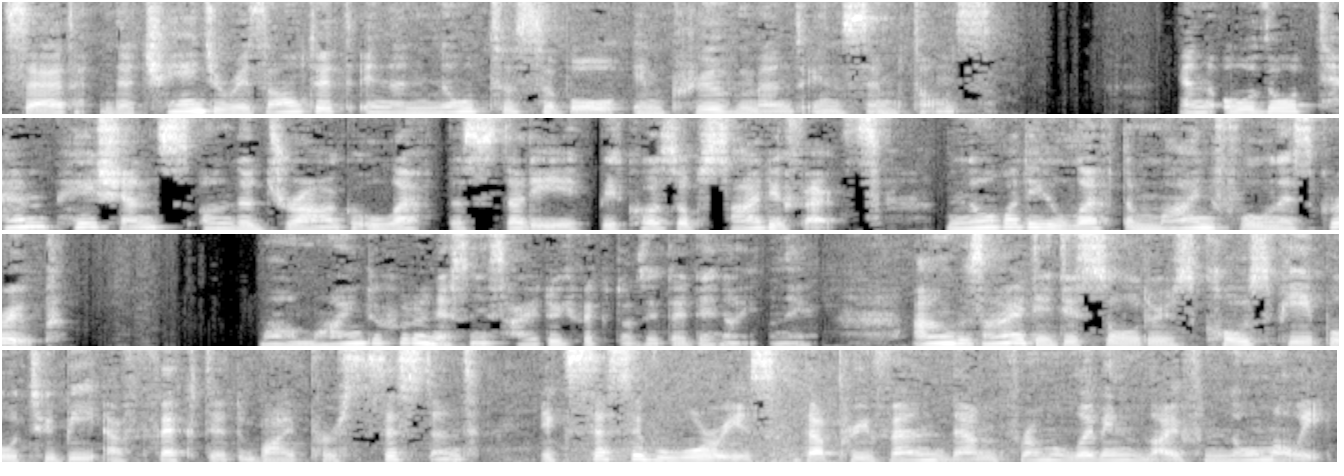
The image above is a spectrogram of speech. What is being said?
said the change resulted in a noticeable improvement in symptoms And although 10 patients on the drug left the study because of side effects, nobody left the mindfulness group. まあ、マインドフルネスにサイドエフェクトは絶対出ないよね。Anxiety disorders cause people to be affected by persistent, excessive worries that prevent them from living life normally.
